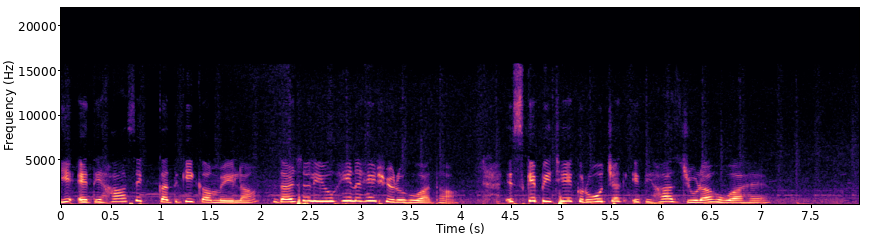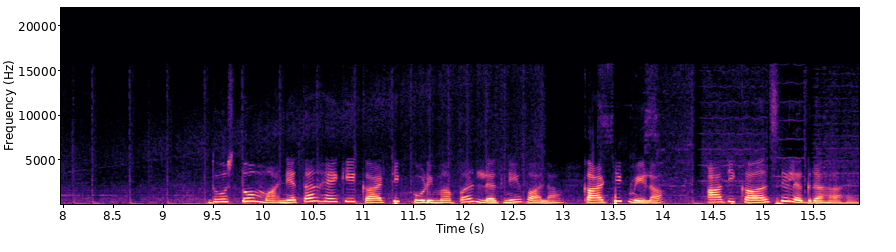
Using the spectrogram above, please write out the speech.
ये ऐतिहासिक कतकी का मेला दरअसल यूँ ही नहीं शुरू हुआ था। इसके पीछे एक रोचक इतिहास जुड़ा हुआ है। दोस्तों, मान्यता है कि कार्तिक पूर्णिमा पर लगने वाला कार्तिक मेला आदिकाल से लग रहा है।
